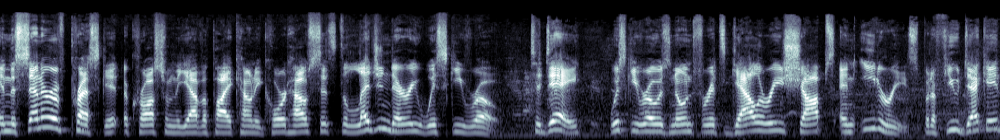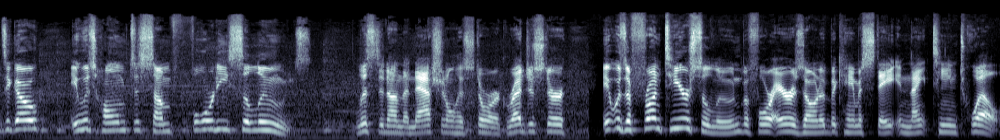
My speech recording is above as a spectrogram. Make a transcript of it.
In the center of Prescott, across from the Yavapai County Courthouse, sits the legendary Whiskey Row. Today, Whiskey Row is known for its galleries, shops, and eateries, but a few decades ago, it was home to some 40 saloons. Listed on the National Historic Register, it was a frontier saloon before Arizona became a state in 1912.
